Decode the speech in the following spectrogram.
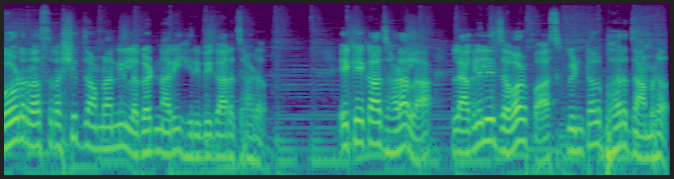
गोड रसरशीत जांभळांनी लगडणारी हिरवीगार झाडं. एकेका झाडाला लागलेली जवळपास क्विंटलभर जांभळं.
